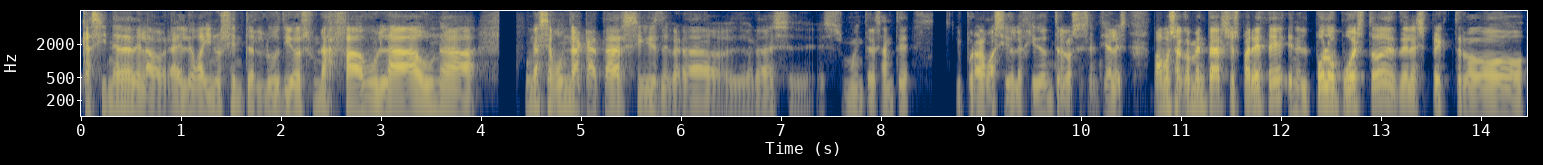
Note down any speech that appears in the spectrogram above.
casi nada de la obra. ¿eh? Luego hay unos interludios, una fábula, una, una segunda catarsis. De verdad, de verdad es, muy interesante y por algo ha sido elegido entre los esenciales. Vamos a comentar, si os parece, en el polo opuesto del espectro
